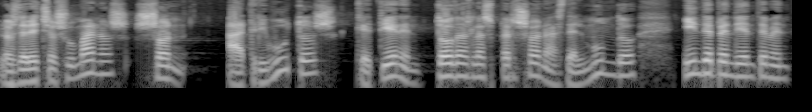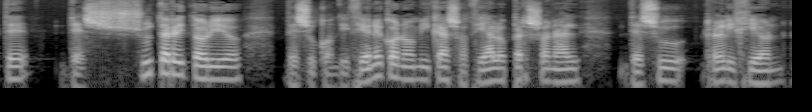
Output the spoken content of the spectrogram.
Los derechos humanos son atributos que tienen todas las personas del mundo independientemente de su territorio, de su condición económica, social o personal, de su religión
